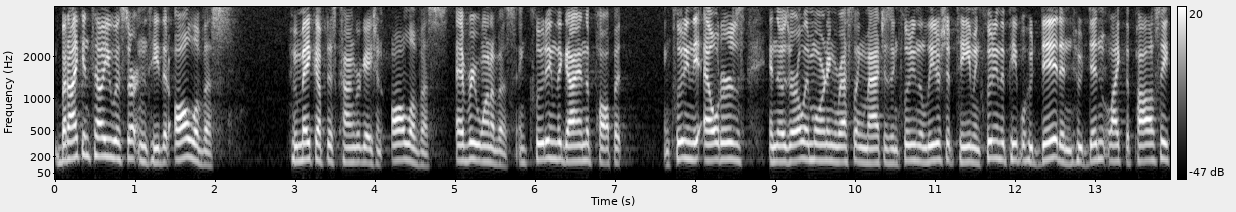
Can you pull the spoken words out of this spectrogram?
But I can tell you with certainty that all of us who make up this congregation, all of us, every one of us, including the guy in the pulpit, including the elders in those early morning wrestling matches, including the leadership team, including the people who did and who didn't like the policy,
